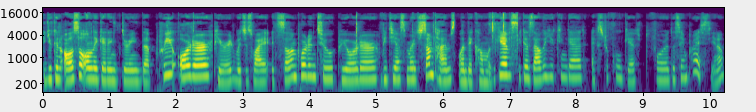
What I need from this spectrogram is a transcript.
you can also only get it during the pre-order period, which is why it's so important to pre-order BTS merch sometimes when they come with gifts, because that way you can get extra cool gift for the same price, you know?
